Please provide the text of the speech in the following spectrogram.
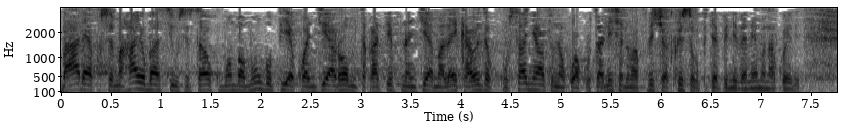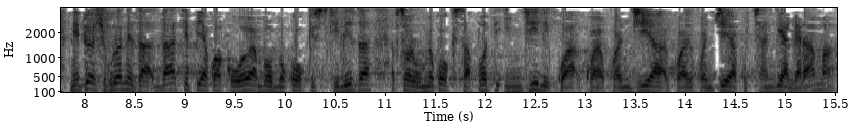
Baada ya kusema hayo basi usisahau kumwomba mungu pia kwa njia ya roho mtakatifu na njia ya malaika aweze kukusanya watu na kuwakutanisha na mafundisho ya kristo kupitia vipindi vya neema na kweli. Nitoe shukurani za dhati pia kwako wewe ambao umekuwa ukisikiliza umekuwa ukisapoti injili kwa, kwa, kwa njia kwa, kwa njia ya kuchangia gharama.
